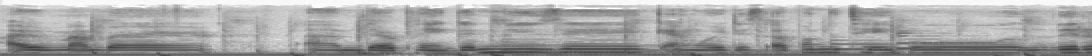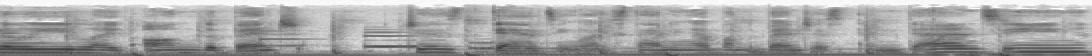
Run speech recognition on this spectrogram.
I remember um, they were playing good music, and we're just up on the table, literally like on the bench, just dancing, like standing up on the benches and dancing,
